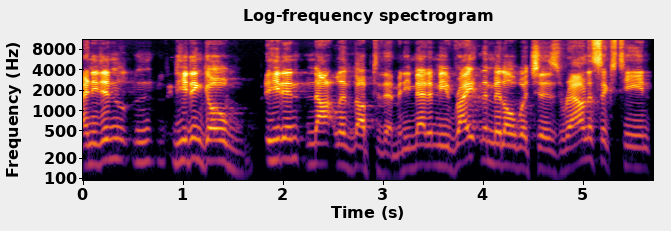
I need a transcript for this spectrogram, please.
and he didn't he didn't go he didn't not live up to them, and he met me right in the middle, which is round of 16.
